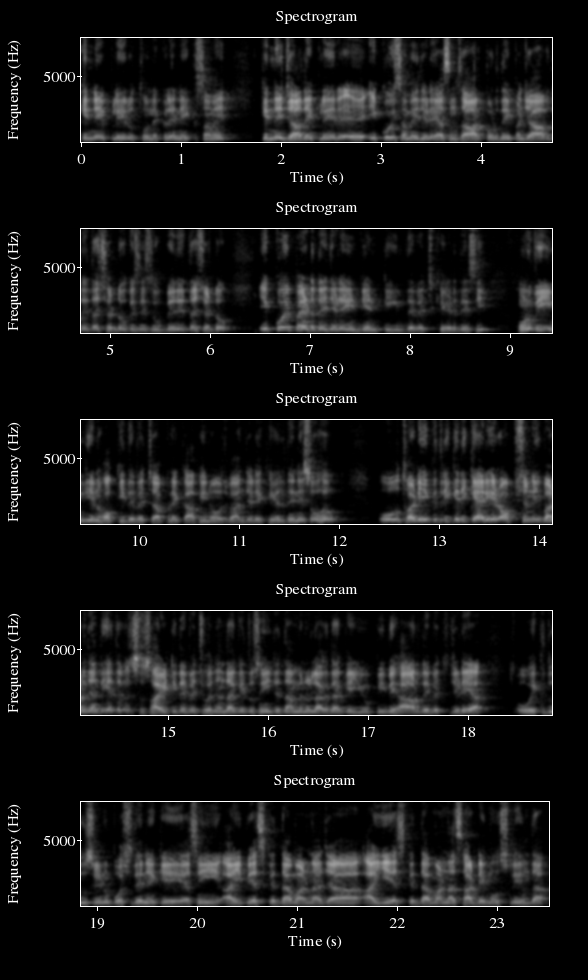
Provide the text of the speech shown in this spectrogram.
ਕਿੰਨੇ ਪਲੇਅਰ ਉੱਥੋਂ ਨਿਕਲੇ ਨੇ ਇੱਕ ਸਮੇਂ, ਕਿੰਨੇ ਜ਼ਿਆਦਾ ਪਲੇਅਰ ਇੱਕੋ ਹੀ ਸਮੇਂ ਜਿਹੜੇ ਆ ਸੰਸਾਰਪੁਰ ਦੇ, ਪੰਜਾਬ ਦੇ ਤਾਂ ਛੱਡੋ, ਕਿਸੇ ਸੂਬੇ ਦੇ ਤਾਂ ਛੱਡੋ, ਇੱਕੋ ਹੀ ਪਿੰਡ ਦੇ ਜਿਹੜੇ ਇੰਡੀਅਨ ਟੀਮ ਦੇ ਵਿੱਚ ਖੇਡਦੇ ਸੀ, ਹੁਣ ਵੀ ਇੰਡੀਅਨ ਹਾਕੀ ਦੇ ਵਿੱਚ ਆਪਣੇ ਕਾਫੀ ਨੌਜਵਾਨ ਜਿਹੜੇ ਖੇਡਦੇ ਨੇ ਸੋ ਉਹ ਤੁਹਾਡੀ ਇੱਕ ਤਰੀਕੇ ਦੀ ਕੈਰੀਅਰ ਆਪਸ਼ਨ ਹੀ ਬਣ ਜਾਂਦੀ ਹੈ ਤੇ ਫਿਰ ਸੋਸਾਇਟੀ ਦੇ ਵਿੱਚ ਹੋ ਜਾਂਦਾ ਕਿ ਤੁਸੀਂ ਜਿੱਦਾਂ ਮੈਨੂੰ ਲੱਗਦਾ ਕਿ ਯੂਪੀ ਬਿਹਾਰ ਦੇ ਵਿੱਚ ਜਿਹੜੇ ਆ, ਉਹ ਇੱਕ ਦੂਸਰੇ ਨੂੰ ਪੁੱਛਦੇ ਨੇ ਕਿ ਅਸੀਂ ਆਈਪੀਐਸ ਕਿੱਦਾਂ ਬਣਨਾ ਜਾਂ ਆਈਏਐਸ ਕਿੱਦਾਂ ਬਣਨਾ, ਸਾਡੇ ਮੋਸਟਲੀ ਹੁੰਦਾ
